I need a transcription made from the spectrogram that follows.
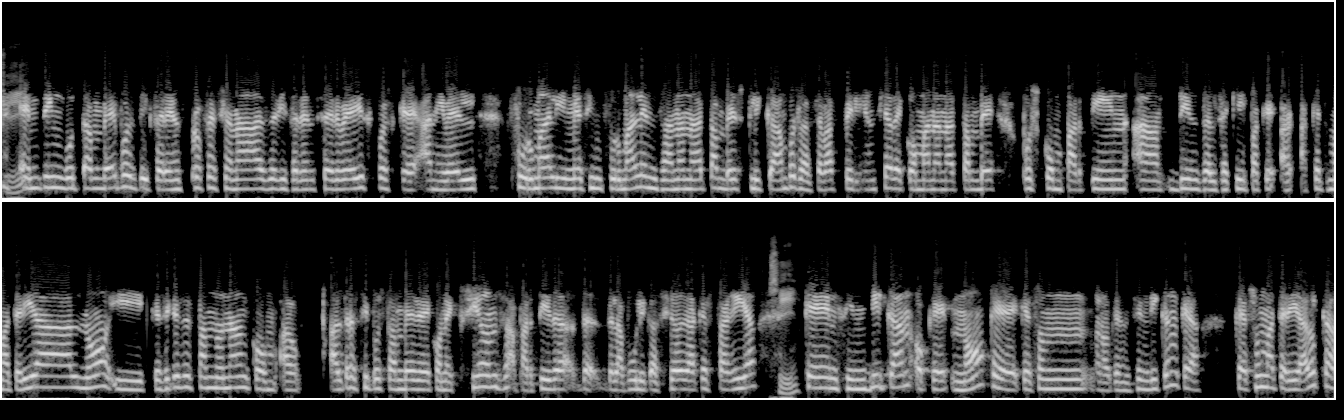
sí. hem tingut també pues, diferents professionals de diferents serveis pues, que a nivell formal i més informal ens han anat també explicant pues, la seva experiència de com han anat també pues, compartint uh, dins dels equips aquest, aquest material, no? i que sí que s'estan donant com altres tipus també de connexions a partir de, de, de la publicació d'aquesta guia sí. que ens indiquen o que no, que, que, són, bueno, que ens indiquen que, que és un material que,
